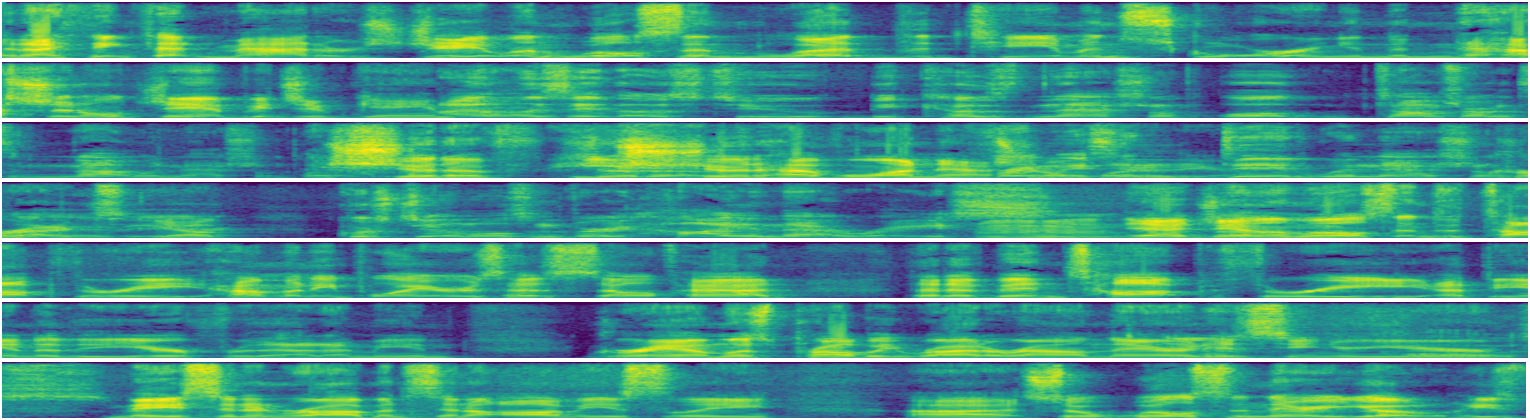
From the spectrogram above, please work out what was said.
And I think that matters. Jalen Wilson led the team in scoring in the national championship game. I only say those two because the national. Well, Thomas Robinson did not win national player. Should have. He Should've. should have won national Frank player Mason of the year. did win national Correct, player of yep. Of course, Jalen Wilson very high in that race. Mhm, Yeah, Jalen Wilson's a top three. How many players has Self had that have been top three at the end of the year for that? I mean, Graham was probably right around there in his senior year. Mason and Robinson, obviously. Uh, so Wilson, there you go. He's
